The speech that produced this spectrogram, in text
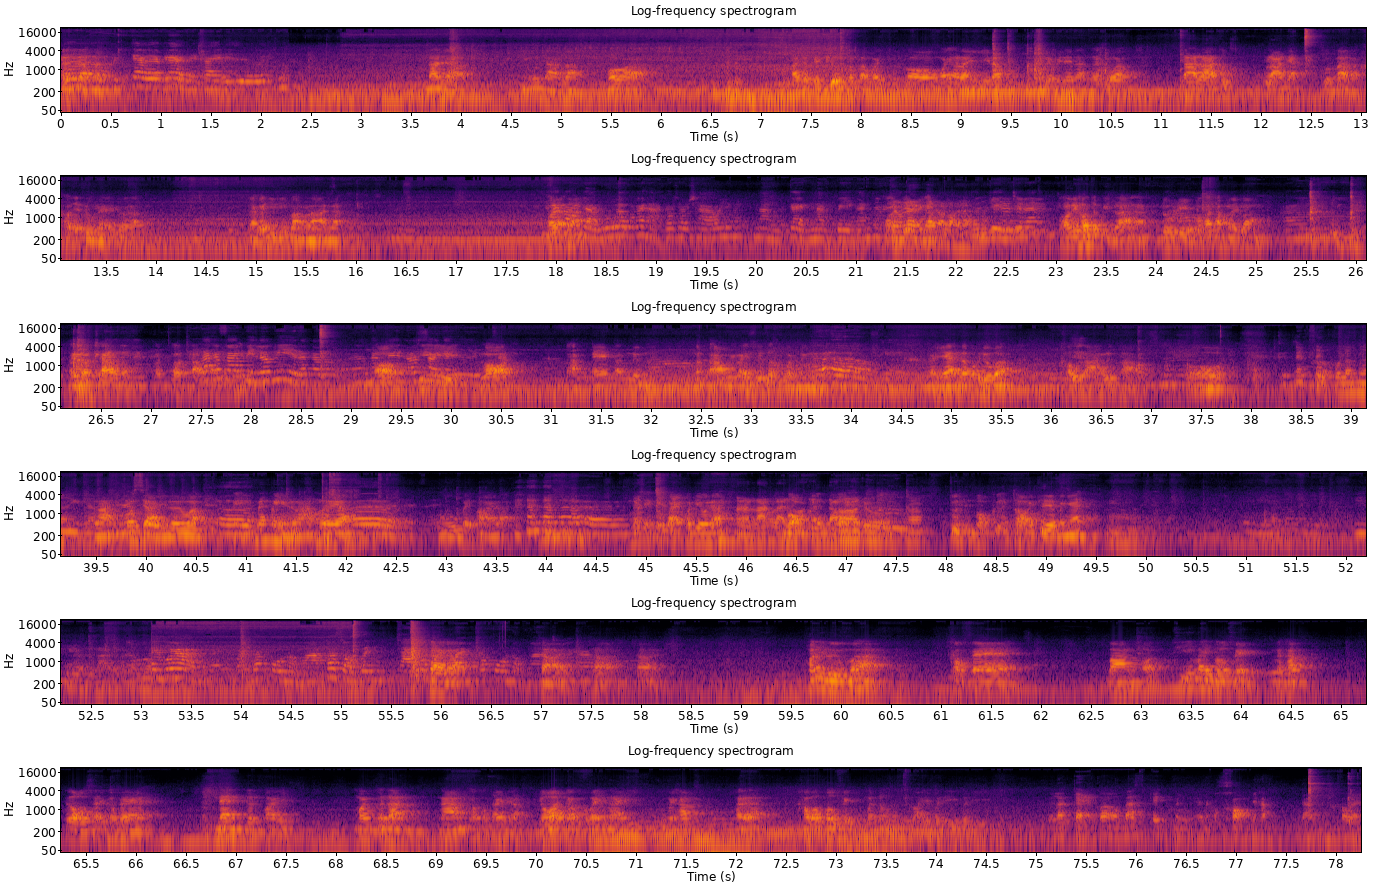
เออแก้วแรกๆในใครดีน่าจะทิ้งไว้นานละเพราะว่า อาจจะเป็นเครื่องสำหรับไว้ทดลองไว้อะไรอย่างนี้นะยังไม่ได้นั่นนะเพราะว่าหน้าร้านทุกร้านเนี่ยส่วนมากอะเขาจะดูแลอยู่แล้วแต่ก็อยู่ที่บางร้านนะถ้าเราอยากรู้เราก็ไปหาเขาเช้าๆใช่ไหมหนังแก่งหนังไปอย่างนั้นใช่ไหมเจ้าแรกไม่อร่อยหรอกตอนเย็นใช่ไหมตอนนี้เขาจะปิดร้านอะดูดิว่าเขาทำอะไรบ้างอ่าไปตอนเช้าตอนเช้า แล้วกาแฟปิดแล้วพี่แล้วก็นั่นอ๋อเป็นเอาที่ใส่อย่างอื่นร้อนตักแอร์แป๊บนึงน้ำเปล่ามีไว้ซื้อสักขวดหนึ่งเออเออโอเค อย่างเงี้ยเราก็ไปดูว่าเขาล้างหรือเปล่า โอ้นักสืบพลเมืองอีกแล้วร้านก็ใหญ่เลยว่ะแม่งไม่เห็นล้างเลยอะเออกูไม่ไปละเออไม่ใช่พี่ใหญ่คนเดียวนะ อ่าล้างหลายบรออกบเพื่อนเดาต่อรอดูครับจุดบอกเพื่อนต่ออีกทีเป็นไงอืมไม่ว่ามันก็ปนออกมาถ้าสองเป็นเช้าใช่ครับมันก็ปนออกมาใช่ไหมครับใช่ใช่เพราะอย่าลืมว่ากาแฟบางช็อตที่ไม่เพอร์เฟกต์นะครับ เราใส่กาแฟ แน่นเกินไป มันก็ดันน้ำกับกาแฟเนี่ยย้อนกลับเข้าไปข้างในถูกไหมครับเพราะฉะนั้นคำว่าเพอร์เฟกต์มันต้องไหลพอดีพอดี เวลาแกะก็เอาบาสเกตมันอย่างนั้นเอาขอบนะครับดันเข้าไป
